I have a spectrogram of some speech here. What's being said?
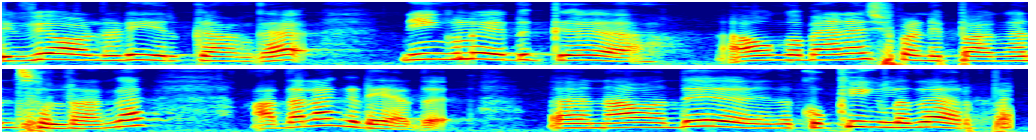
திவ்யா ஆல்ரெடி இருக்காங்க. நீங்களும் எதுக்கு? அவங்க மேனேஜ் பண்ணிப்பாங்கன்னு சொல்கிறாங்க அதெல்லாம் கிடையாது. நான் வந்து இந்த குக்கிங்கில் தான் இருப்பேன்.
